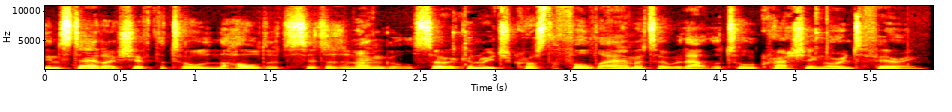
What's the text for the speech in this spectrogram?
Instead I shift the tool in the holder to sit at an angle so it can reach across the full diameter without the tool crashing or interfering.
